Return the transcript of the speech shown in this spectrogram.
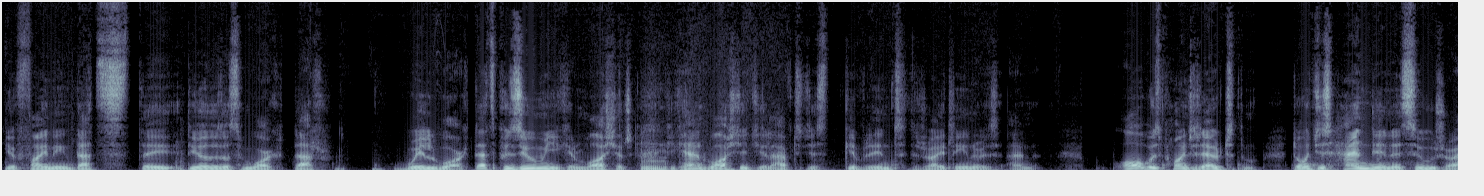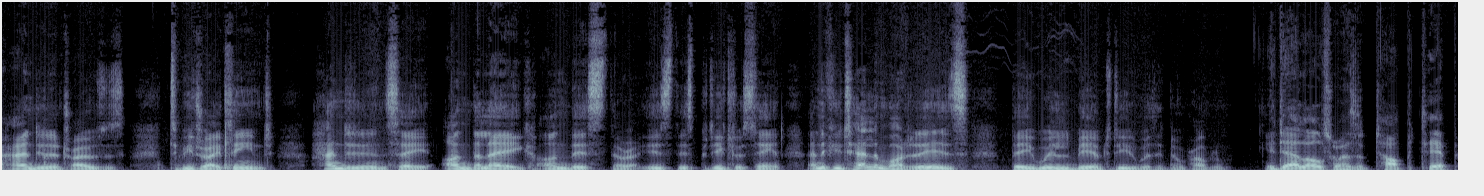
you're finding that's the the other doesn't work, that will work. That's presuming you can wash it. If you can't wash it, you'll have to just give it into the dry cleaners and always point it out to them. Don't just hand in a suit or hand in a trousers to be dry cleaned. Hand it in and say, on the leg, on this, there is this particular stain. And if you tell them what it is, they will be able to deal with it, no problem. Edel also has a top tip.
